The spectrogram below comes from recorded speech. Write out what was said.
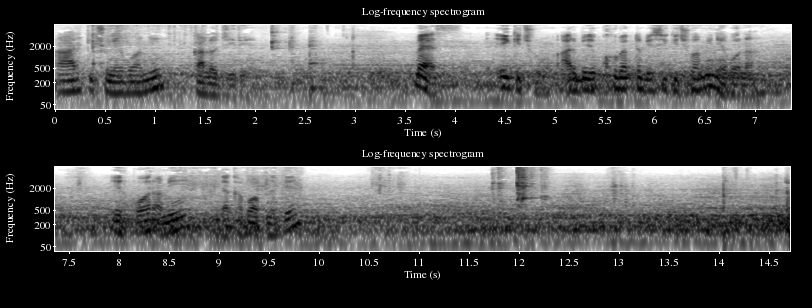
আর কিছু নেব আমি কালো জিরে। ব্যাস, এই কিছু। আর খুব একটা বেশি কিছু আমি নেব না। এরপর আমি দেখাবো আপনাদের একটা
